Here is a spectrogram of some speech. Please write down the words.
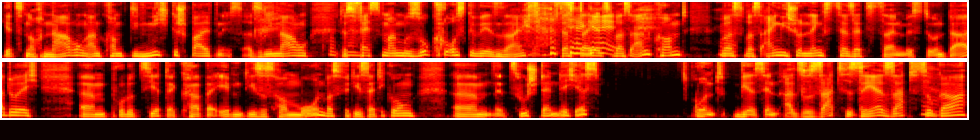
jetzt noch Nahrung ankommt, die nicht gespalten ist. Also die Nahrung, das Festmahl muss so groß gewesen sein, das dass ja da geil. jetzt was ankommt, was, was eigentlich schon längst zersetzt sein müsste. Und dadurch ähm, produziert der Körper eben dieses Hormon, was für die Sättigung ähm, zuständig ist. Und wir sind also satt, sehr satt ja. sogar.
